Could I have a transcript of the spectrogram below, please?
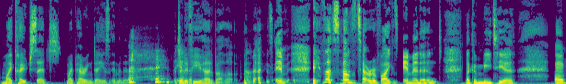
my coach said my pairing day is imminent. I don't know if you heard about that. it's Im- that sounds terrifying. It's imminent, like a meteor. Um,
